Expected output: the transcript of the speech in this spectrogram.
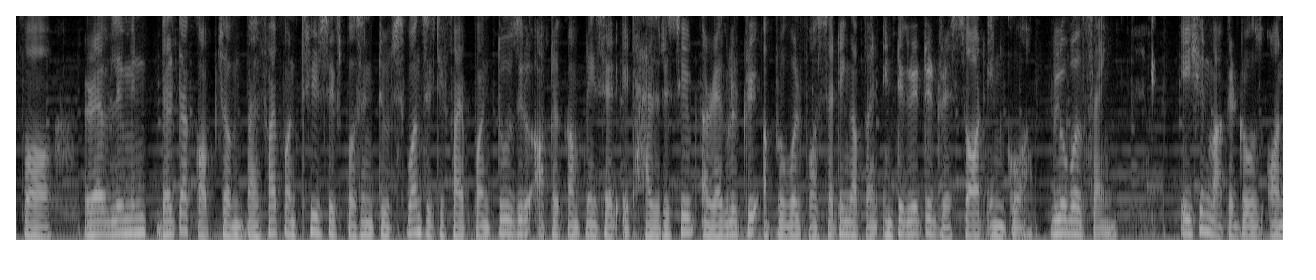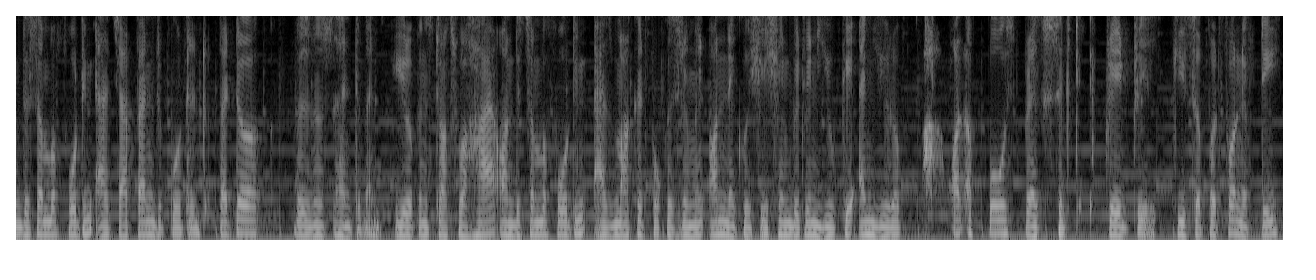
for Revlimid Delta Corp jumped by 5.36% to 165.20 after company said it has received a regulatory approval for setting up an integrated resort in Goa. Global sign. Asian market rose on December 14 as Japan reported better business sentiment. European stocks were higher on December 14 as market focus remained on negotiation between UK and Europe on a post-Brexit trade deal. Key support for Nifty.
